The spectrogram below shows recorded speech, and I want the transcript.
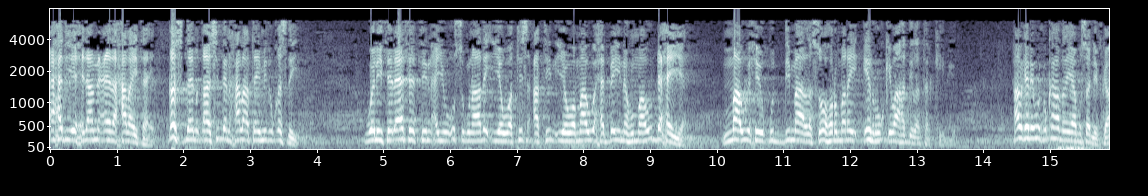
axad iyo ixdaa maceeda xal ay tahay. Qasdan qaasidan xalaa tahay mid u qasday. Walialaaثatin ayuu u sugnaaday iyo wa tiscatin iyo wamaa waxa baynahumaa u dhaxeeya. Maa wixii qudimaa la soo hormaray in rukibaa haddii la tarkiibiyo. Halkani wuxuu ka hadlayaa musanifka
